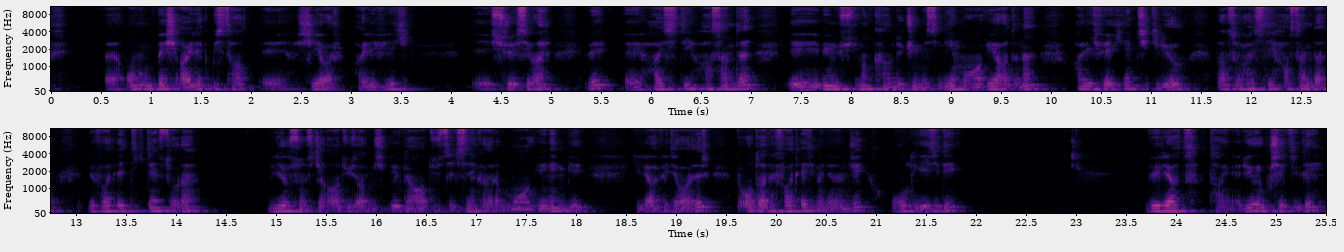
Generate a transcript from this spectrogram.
e, onun 5 aylık bir salt, e, şey var, halifelik e, süresi var. Ve e, Hazreti Hasan da e, bir Müslüman kan dökülmesin diye Muaviye adına halifelikten çekiliyor. Daha sonra Hazreti Hasan da vefat ettikten sonra biliyorsunuz ki 661'den 680'e kadar Muaviye'nin bir hilafeti vardır. Ve o da vefat etmeden önce oğlu Yezid'i veliaht tayin ediyor ve bu şekilde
